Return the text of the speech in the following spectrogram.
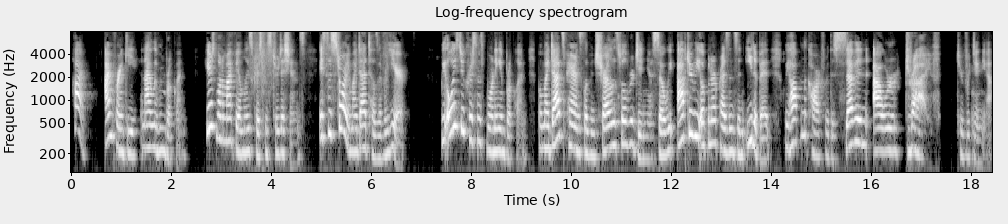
Hi, I'm Frankie, and I live in Brooklyn. Here's one of my family's Christmas traditions. It's the story my dad tells every year. We always do Christmas morning in Brooklyn, but my dad's parents live in Charlottesville, Virginia, so we after we open our presents and eat a bit, we hop in the car for the seven hour drive to Virginia.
